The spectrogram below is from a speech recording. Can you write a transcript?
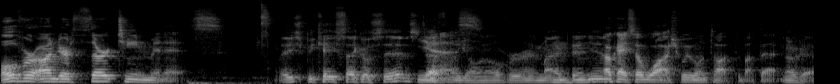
Over under 13 minutes. HBK Psycho Sid is Yes. definitely going over, in my mm-hmm. opinion. Okay, so wash. We won't talk about that. Okay.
